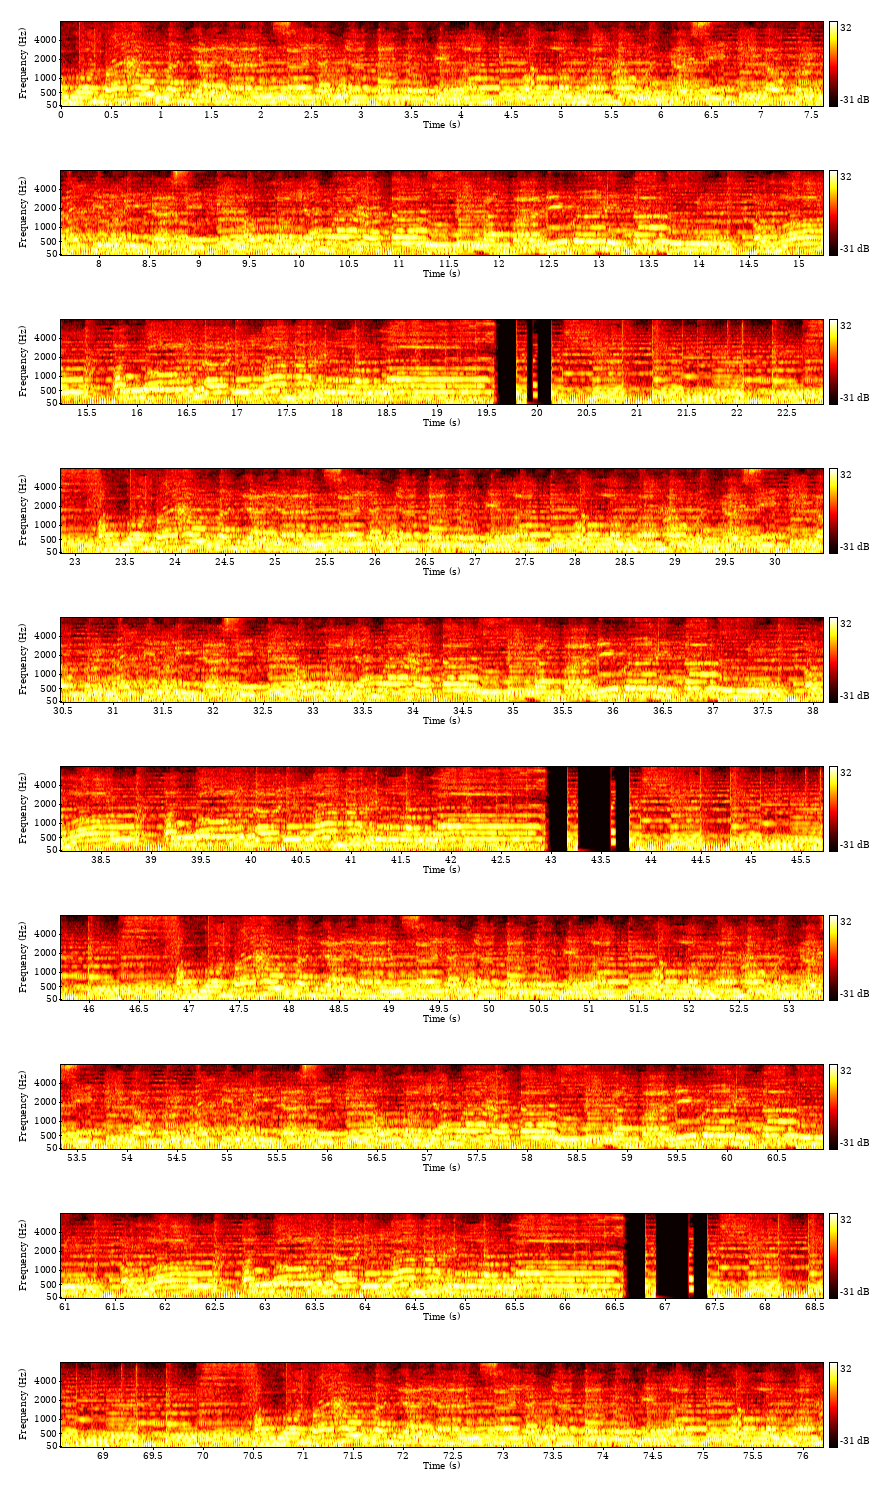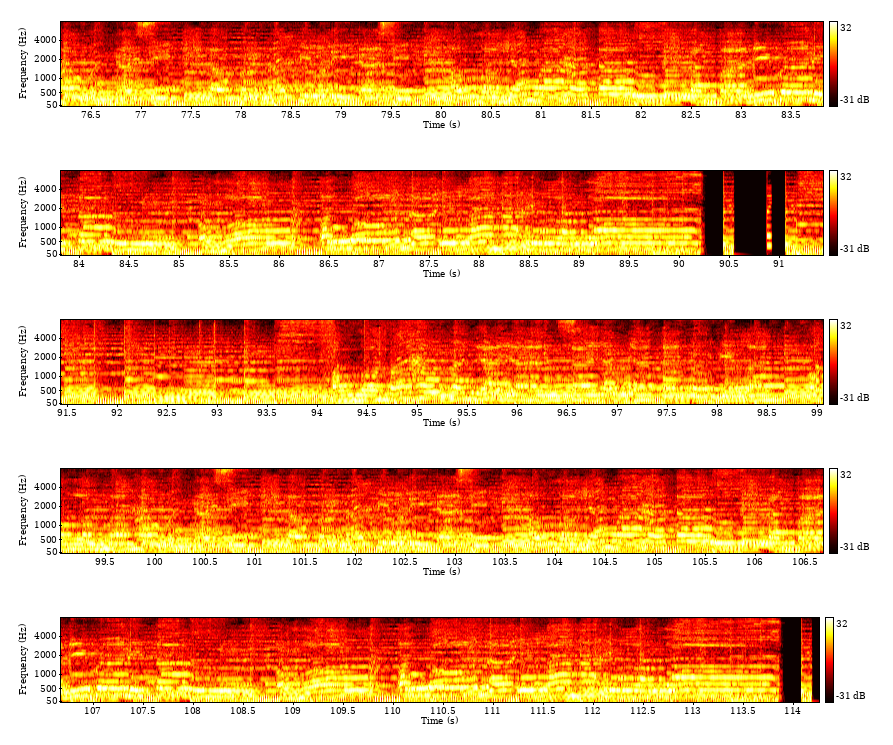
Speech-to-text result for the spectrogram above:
Allah maha penyayang sayangnya tak terbilang. Allah maha pengasih tak pernah pilih kasih Allah yang maha tahu tanpa diberitahu. Allah Allah la ilaha illallah. Allah maha penyayang. Allah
